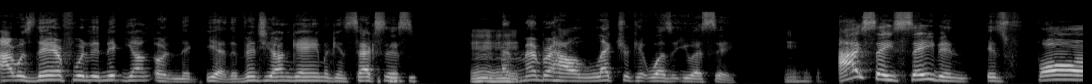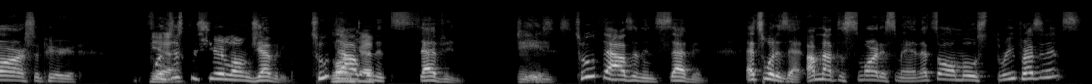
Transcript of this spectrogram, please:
I was there for the Nick Young or Nick, yeah, the Vince Young game against Texas. Mm-hmm. I remember how electric it was at USC. Mm-hmm. I say Saban is far superior for yeah. just the sheer longevity. 2007. Longevity. Jesus. Mm-hmm. 2007. That's what is that? I'm not the smartest man. That's almost three presidents.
